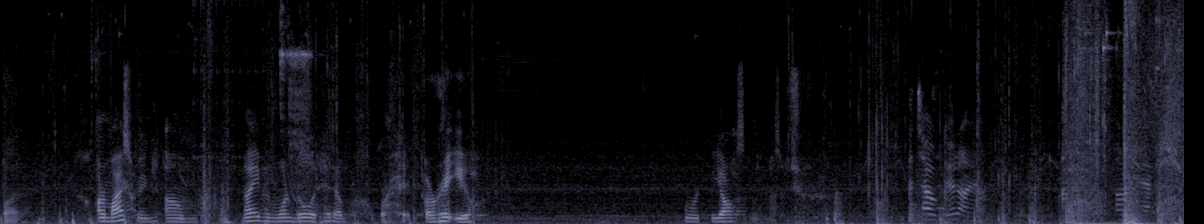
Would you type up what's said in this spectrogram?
What? On my screen, um, not even one bullet hit him or hit or hit you. Y'all sent me a message. That's how good I am. I don't even have to shoot.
